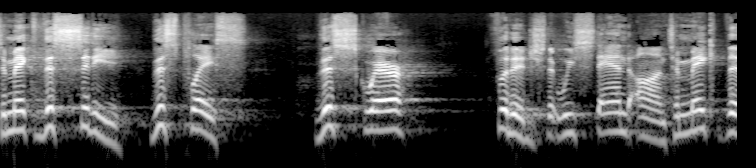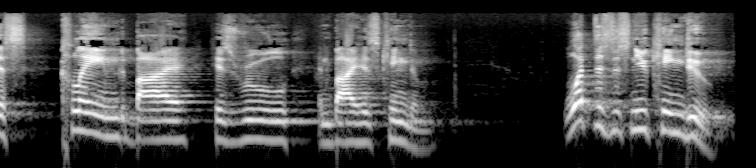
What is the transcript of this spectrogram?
to make this city, this place, this square footage that we stand on, to make this claimed by his rule and by his kingdom. What does this new king do?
